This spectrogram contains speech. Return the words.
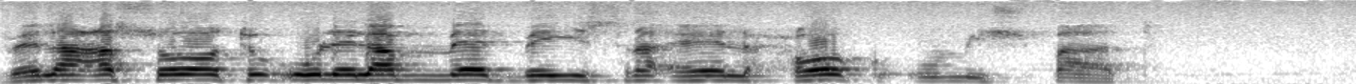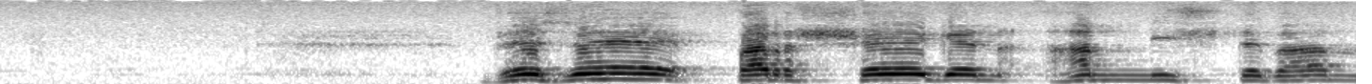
ולעשות וללמד בישראל חוק ומשפט. וזה פרשגן הנשתבן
